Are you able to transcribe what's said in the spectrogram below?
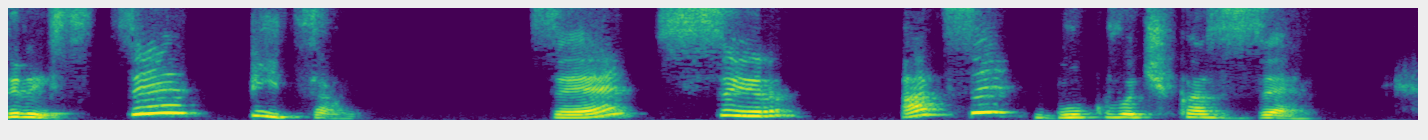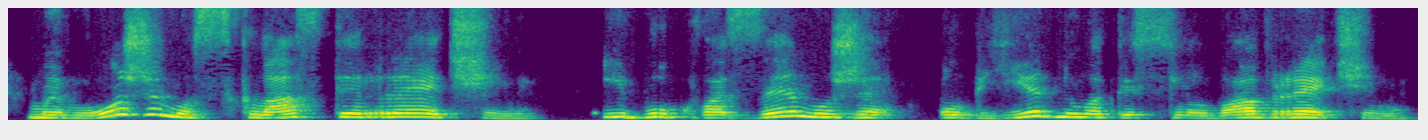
Дивись, це піца, це сир, а це буквочка З. Ми можемо скласти речення, і буква З може об'єднувати слова в речення.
